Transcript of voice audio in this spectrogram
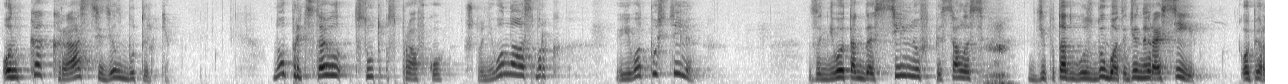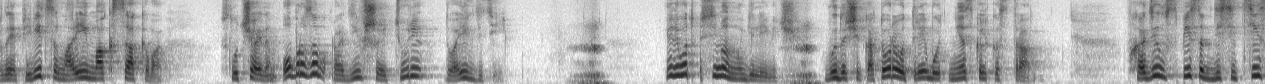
он как раз сидел в бутырке. Но представил в суд справку, что у него насморк, и его отпустили. За него тогда сильно вписалась депутат Госдумы от «Единой России», оперная певица Мария Максакова – случайным образом родившая Тюре двоих детей. Или вот Семен Могилевич, выдача которого требует несколько стран. Входил в список 10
